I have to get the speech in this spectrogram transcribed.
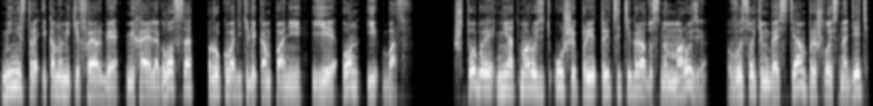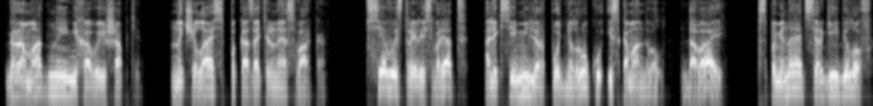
министра экономики ФРГ Михаэля Глосса, руководителей компаний ЕОН и БАСФ. Чтобы не отморозить уши при 30-градусном морозе, высоким гостям пришлось надеть громадные меховые шапки. Началась показательная сварка. Все выстроились в ряд Алексей Миллер поднял руку и скомандовал «Давай!» Вспоминает Сергей Белов,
